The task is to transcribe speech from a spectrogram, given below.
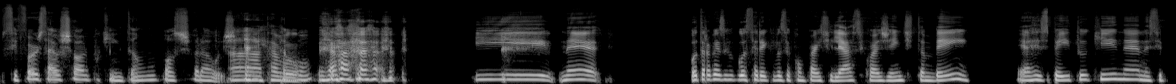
se forçar, eu choro um pouquinho. Então, não posso chorar hoje. Ah, tá, bom. e, né, outra coisa que eu gostaria que você compartilhasse com a gente também é a respeito que, né, nesse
